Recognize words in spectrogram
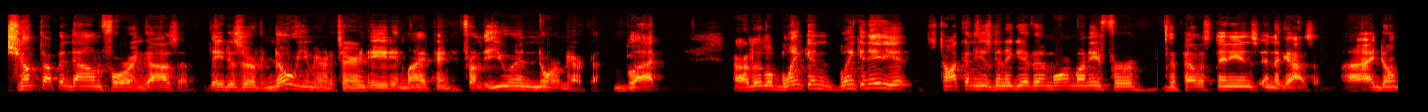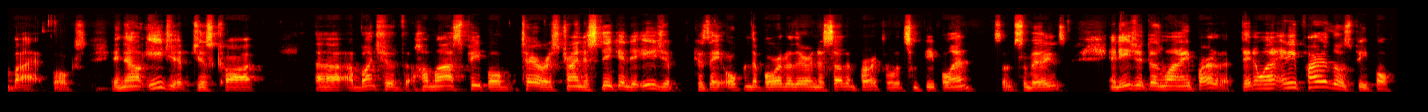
jumped up and down for in Gaza. They deserve no humanitarian aid, in my opinion, from the UN nor America. But our little blinking, blinking idiot is talking he's going to give him more money for the Palestinians in the Gaza. I don't buy it, folks. And now Egypt just caught uh, a bunch of Hamas people, terrorists, trying to sneak into Egypt because they opened the border there in the southern part to let some people in, some civilians. And Egypt doesn't want any part of it. They don't want any part of those people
